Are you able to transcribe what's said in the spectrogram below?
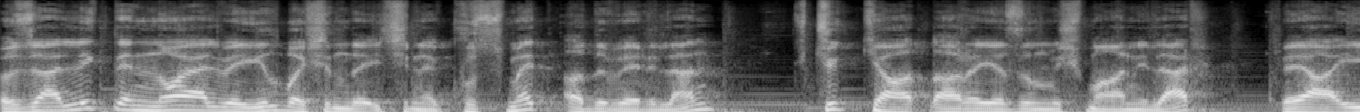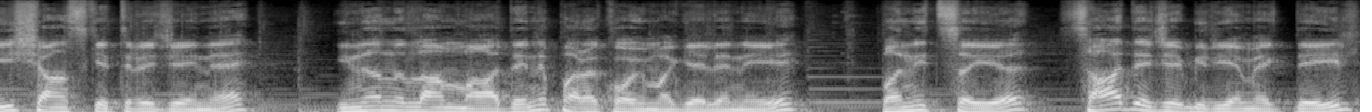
Özellikle Noel ve yılbaşında içine kusmet adı verilen küçük kağıtlara yazılmış maniler veya iyi şans getireceğine inanılan madeni para koyma geleneği, Banitsa'yı sadece bir yemek değil,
